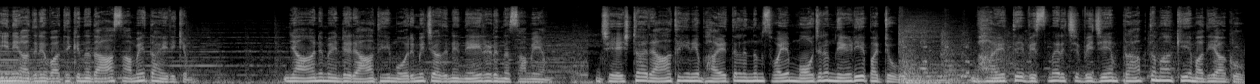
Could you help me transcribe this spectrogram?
ഇനി അതിനെ വധിക്കുന്നത് ആ സമയത്തായിരിക്കും. ഞാനും എന്റെ രാധയും ഒരുമിച്ച് അതിനെ നേരിടുന്ന സമയം. ജ്യേഷ്ഠ രാധ ഇനി ഭയത്തിൽ നിന്നും സ്വയം മോചനം നേടിയേ പറ്റൂ. ഭയത്തെ വിസ്മരിച്ച് വിജയം പ്രാപ്തമാക്കിയേ മതിയാകൂ.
